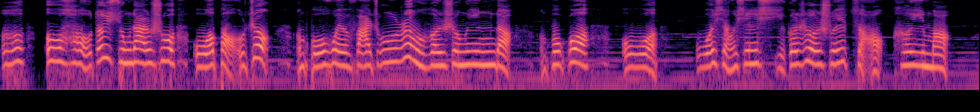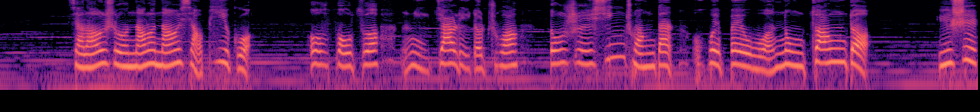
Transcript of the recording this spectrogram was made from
呃哦，好的，熊大叔，我保证不会发出任何声音的。不过，我我想先洗个热水澡，可以吗？小老鼠挠了挠小屁股，哦，否则。你家里的床都是新床单，会被我弄脏的。于是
